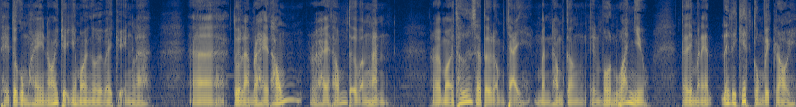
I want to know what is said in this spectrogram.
thì tôi cũng hay nói chuyện với mọi người về chuyện là à, tôi làm ra hệ thống rồi hệ thống tự vận hành rồi mọi thứ sẽ tự động chạy. Mình không cần involve quá nhiều tại vì mình đã dedicate công việc rồi.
